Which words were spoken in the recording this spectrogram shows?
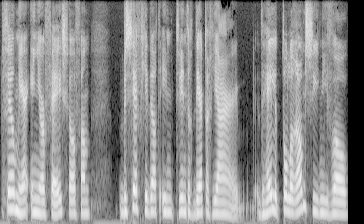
veel meer in your face. Zo van, besef je dat in 20, 30 jaar het hele tolerantieniveau...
